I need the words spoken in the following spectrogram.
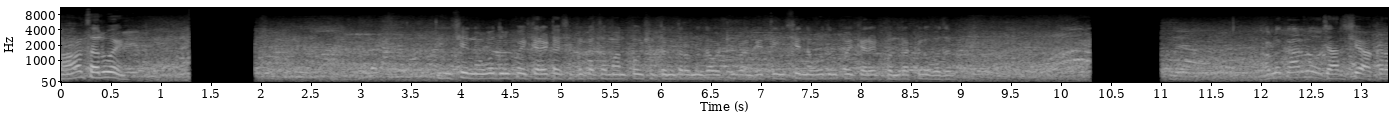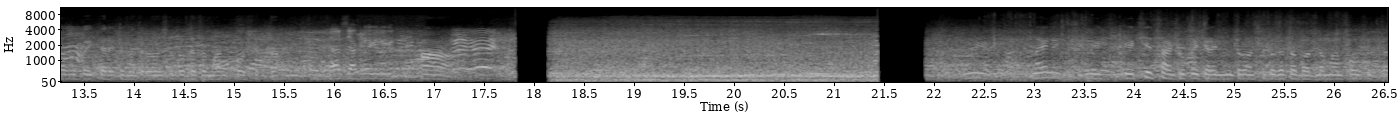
हां चालू आहे. तीनशे नव्वद रुपये कॅरेट अशा प्रकारचा माल पाहू शकता मित्रांनो गावठी वांगे तीनशे नव्वद रुपये कॅरेट पंधरा किलो वजन. चारशे अकरा रुपये कॅरेट मित्रांनो अशा प्रकारचा माल पाहू शकता. हां नाही नाही एक- एकशे साठ रुपये कॅरेट मित्रांनो अशा प्रकारचा बदला माल पाहू शकता.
